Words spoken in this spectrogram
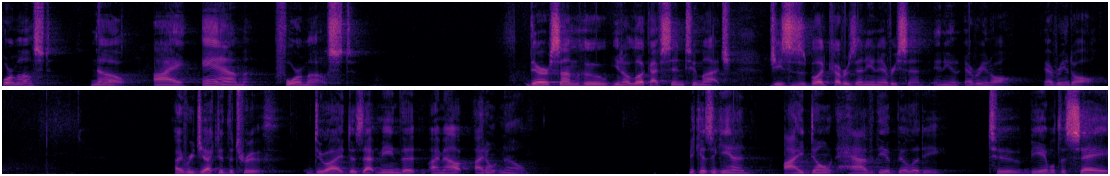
foremost? No, I am foremost. There are some who, you know, look, I've sinned too much. Jesus' blood covers any and every sin, any and every and all, every and all. I've rejected the truth. Do I, does that mean that I'm out? I don't know. Because again, I don't have the ability to be able to say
